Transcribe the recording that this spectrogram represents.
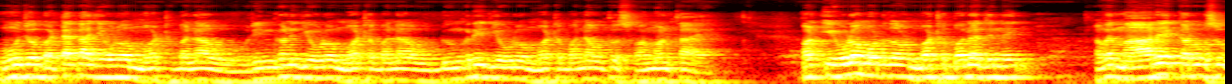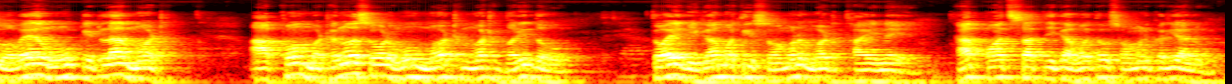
હું જો બટાકા જેવડો મઠ બનાવું, રીંગણ જેવડો મઠ બનાવું, ડુંગળી જેવડો મઠ બનાવું તો સ્વમણ થાય. પણ એવડો મોટો મઠ બને જ નહીં. હવે મારે કરવું શું? હવે હું કેટલા મઠ? આખો મઠનો છોડ હું મઠ મઠ ભરી દઉં. તોય વીઘામાંથી સોમણ મઠ થાય નહીં. હા, પાંચ સાત વીઘા હોય તો સોમણ કરી આલું.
